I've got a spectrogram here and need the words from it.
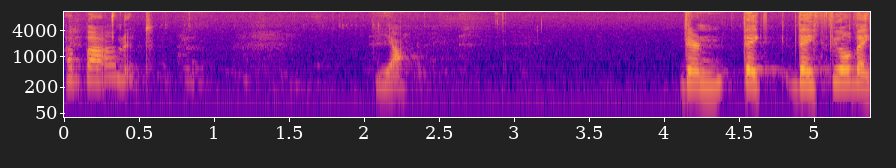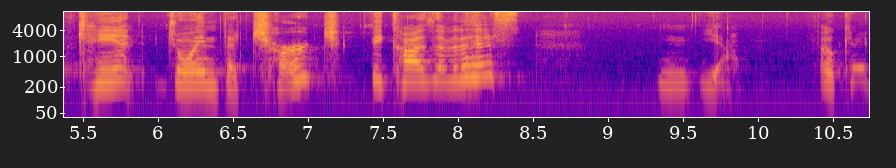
about it? Yeah they they feel they can't join the church because of this? Yeah, okay.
